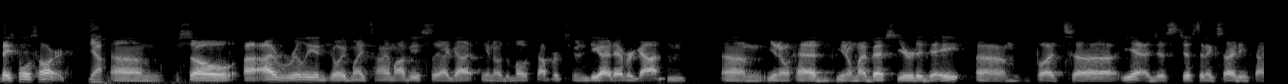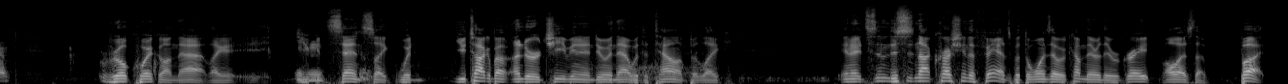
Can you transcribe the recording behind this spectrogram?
baseball's hard Yeah. um, so I, really enjoyed my time obviously I got you know the most opportunity I'd ever gotten um, you know, had you know my best year to date. Um, but uh, yeah, just just an exciting time. Real quick on that, like you Mhm. could sense like when you talk about underachieving and doing that with the talent, but like, and it's and this is not crushing the fans, but the ones that would come there, they were great, all that stuff. But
